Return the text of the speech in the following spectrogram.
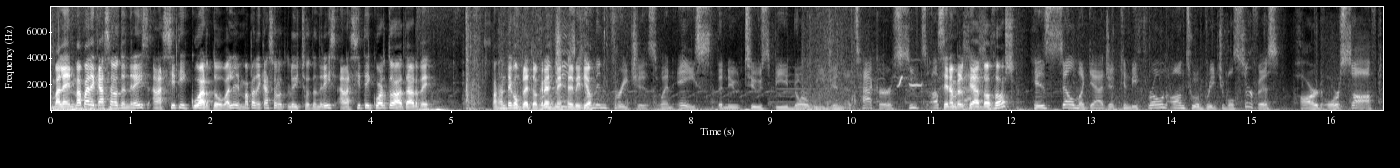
Vale, el mapa de casa lo tendréis a las 7 y cuarto, ¿vale? El mapa de casa lo, lo he dicho, tendréis a las 7 y cuarto de la tarde. Bastante completo, créeme, el vídeo. ¿Serán velocidad 2-2? His Selma gadget can be thrown onto a breachable surface, hard or soft,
